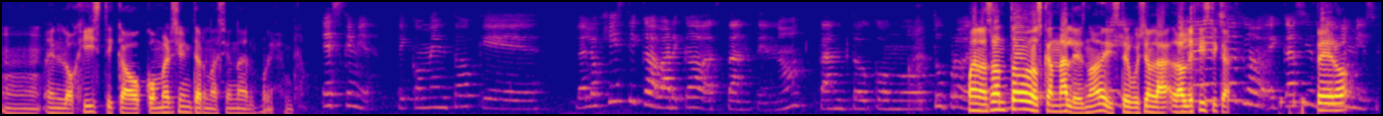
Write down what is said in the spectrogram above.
mm, en logística o comercio internacional, por ejemplo? Es que mira, te comento que la logística abarca bastante, ¿no? Tanto como tu proveedor. Bueno, son todos los canales, ¿no? De distribución, la, la logística. es lo, eh, casi es Pero, lo mismo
